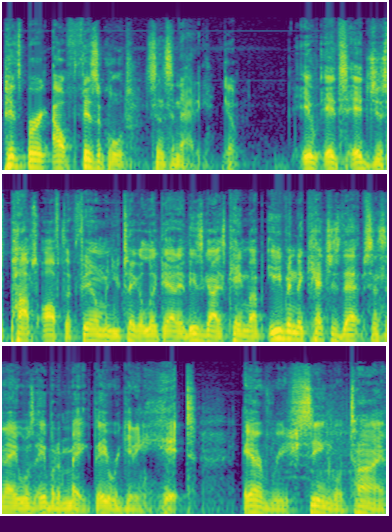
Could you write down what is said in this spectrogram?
Pittsburgh out physicaled Cincinnati. Yep. It, it's it just pops off the film when you take a look at it. These guys came up, even the catches that Cincinnati was able to make, they were getting hit every single time.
